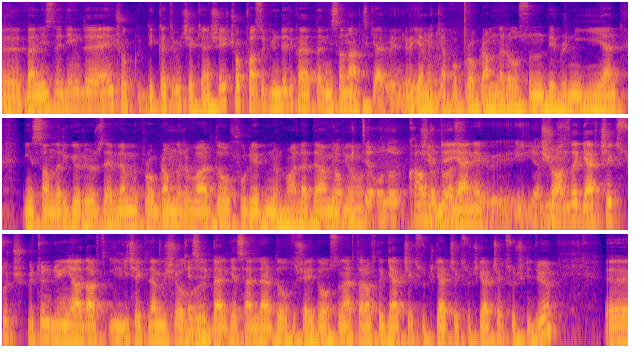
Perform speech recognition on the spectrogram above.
e, ben izlediğimde en çok dikkatimi çeken şey çok fazla gündelik hayattan insana artık yer veriliyor. Yemek yapma programları olsun, birbirini yiyen insanları görüyoruz. Evlenme programları vardı. O furya bilmiyorum hala devam Yok ediyor mu? bitti onu kaldırdılar. Şimdi yani e, şu anda gerçek suç bütün dünyada artık ilgi çekilen bir şey oldu. Kesinlikle. Belgesellerde oldu, şeyde olsun. Her tarafta gerçek suç, gerçek suç, gerçek suç gidiyor. Ee,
